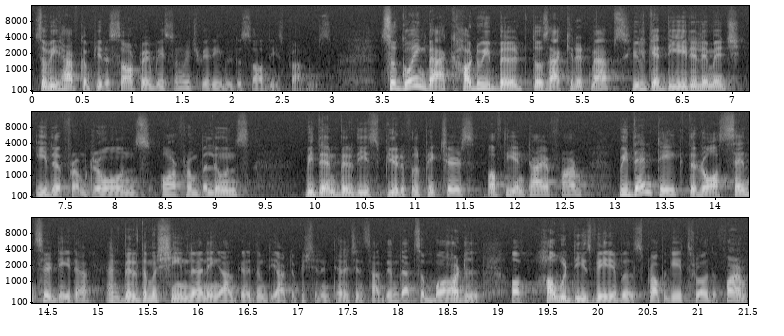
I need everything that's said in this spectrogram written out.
So we have computer software based on which we are able to solve these problems. So going back, how do we build those accurate maps? You'll get the aerial image either from drones or from balloons. We then build these beautiful pictures of the entire farm. We then take the raw sensor data and build the machine learning algorithm, the artificial intelligence algorithm. That's a model of how would these variables propagate throughout the farm,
